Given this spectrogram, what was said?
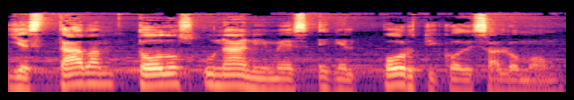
y estaban todos unánimes en el pórtico de Salomón.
